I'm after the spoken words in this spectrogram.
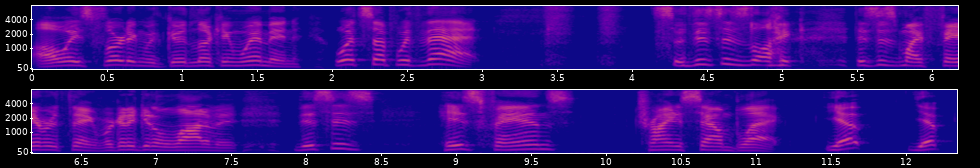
Always flirting with good-looking women. What's up with that? So this is like this is my favorite thing. We're gonna get a lot of it. This is his fans trying to sound black. Yep yep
